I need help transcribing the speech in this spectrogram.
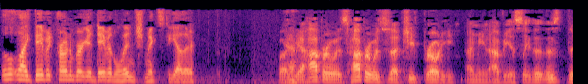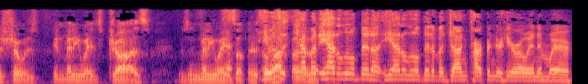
Like David Cronenberg and David Lynch mixed together. But Yeah. yeah, Hopper was Hopper was uh, Chief Brody. I mean, obviously, th- this this show is in many ways Jaws was in many ways Yeah. other, He a lot was, a, yeah, other but he had a little bit of he had a little bit of a John Carpenter hero in him where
